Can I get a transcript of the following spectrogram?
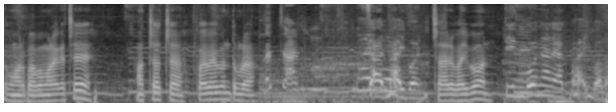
তোমার বাবা মারা গেছে? আচ্ছা আচ্ছা। কয় ভাই বোন তোমরা? চার চার ভাই বোন। চার ভাই বোন? তিন বোন আর এক ভাই বলো।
